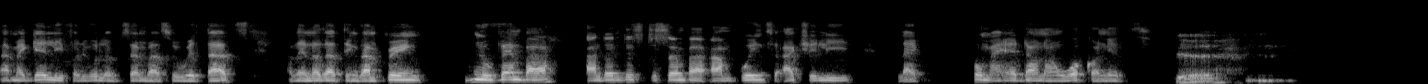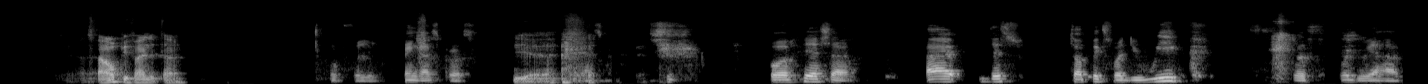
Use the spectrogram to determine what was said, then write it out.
I might get leave for the whole of December. So with that, and then other things, I'm praying November, and then this December, I'm going to actually like put my head down and work on it. yeah. yeah. I hope you find the time. Hopefully, fingers crossed. Yeah. Fingers crossed. well, yeah, sir. I this topics for the week. What what do we have?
